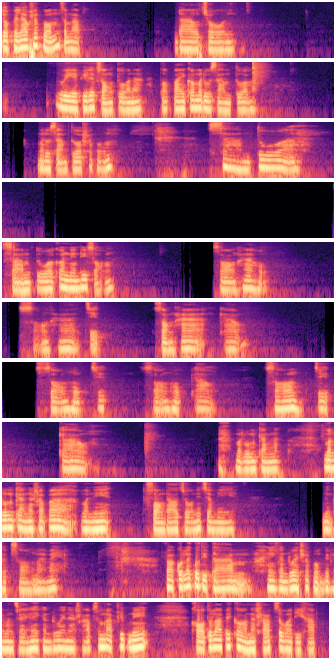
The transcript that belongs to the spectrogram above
จบไปแล้วครับผมสำหรับดาวโจน VIP เลือกสองตัวนะ ต่อไปก็มาดูสามตัว มาดูสามตัวครับผมสามตัว สามตัวก็เน้นที่สองสองห้าหกสองห้าเจ็ดสองห้าเก้า สองหกเจ็ดสองหกเก้าสองเจ็ดเก้ามาลุ้นกันนะ มาลุ้นกันนะครับว่าวันนี้สองดาวโจนนี่จะมีหนึ่งกับสองมาไหม ฝากกดไลค์กดติดตามให้กันด้วยครับผมเป็นกำลังใจให้กันด้วยนะครับสำหรับคลิปนี้ขอตัวลาไปก่อนนะครับ สวัสดีครับ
